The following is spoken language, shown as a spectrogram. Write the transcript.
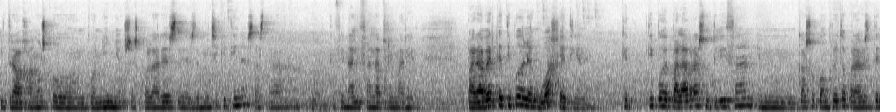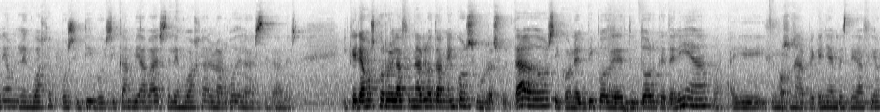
y trabajamos con, con, niños escolares desde muy chiquitines hasta que finalizan la primaria, para ver qué tipo de lenguaje tienen, qué tipo de palabras utilizan en un caso concreto para ver si tenía un lenguaje positivo y si cambiaba ese lenguaje a lo largo de las edades. y queríamos correlacionarlo también con sus resultados y con el tipo de tutor que tenía. Bueno, ahí hicimos una pequeña investigación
